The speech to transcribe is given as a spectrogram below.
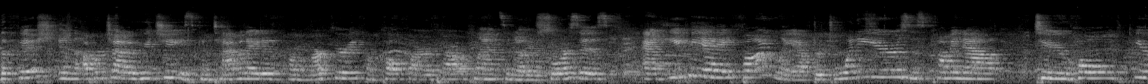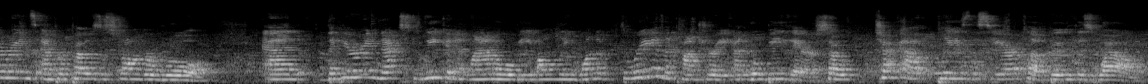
The fish in the upper Chattahoochee is contaminated from mercury from coal-fired power plants and other sources. And EPA finally, after 20 years, is coming out to hold hearings and propose a stronger rule. And the hearing next week in Atlanta will be only one of three in the country and we'll be there. So check out, please, the Sierra Club booth as well.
